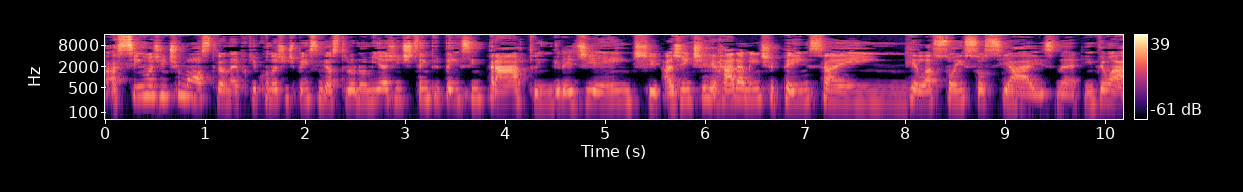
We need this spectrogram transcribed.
assim a gente mostra, né, porque quando a gente pensa em gastronomia, a gente sempre pensa em prato, em ingrediente, a gente raramente pensa em relações sociais, né. Então, a,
